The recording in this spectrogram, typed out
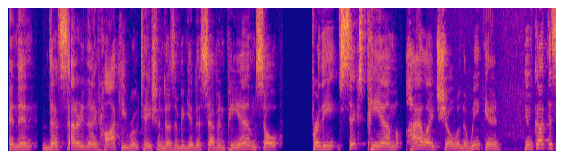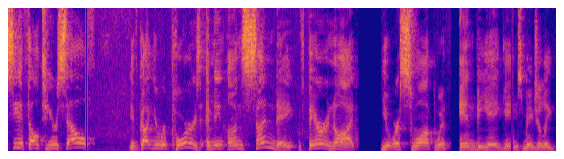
and then the Saturday night hockey rotation doesn't begin to 7 p.m. So for the 6 p.m. highlight show in the weekend, You've got the CFL to yourself. You've got your reporters. I mean, on Sunday, fair or not, you were swamped with NBA games, Major League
